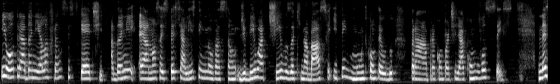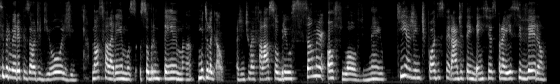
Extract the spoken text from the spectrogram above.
e outra é a Daniela Francischetti. A Dani é a nossa especialista em inovação de bioativos aqui na BASF e tem muito conteúdo para compartilhar com vocês. Nesse primeiro episódio de hoje, nós falaremos sobre um tema muito legal, a gente vai falar sobre o Summer of Love, né? Que a gente pode esperar de tendências para esse verão.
